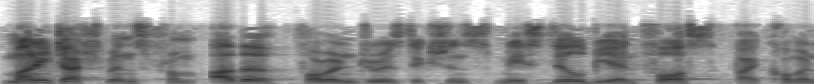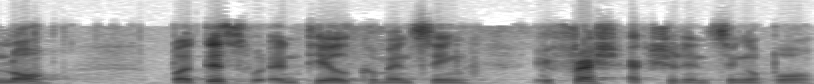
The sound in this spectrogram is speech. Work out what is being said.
Money judgments from other foreign jurisdictions may still be enforced by common law, but this would entail commencing a fresh action in Singapore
